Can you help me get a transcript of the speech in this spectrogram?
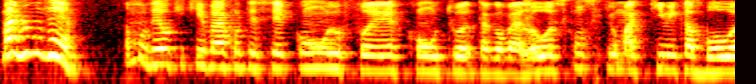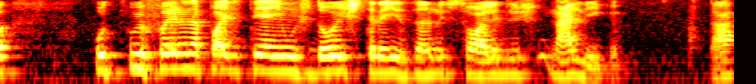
Mas vamos ver. Vamos ver o que, que vai acontecer com o Will Fuller, com o Tua Tagovailoa, se conseguir uma química boa. O Will Fuller ainda pode ter aí uns 2, 3 anos sólidos na liga. Tá?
